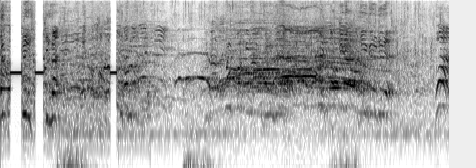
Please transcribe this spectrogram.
You. This is this f***ing match. Why?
